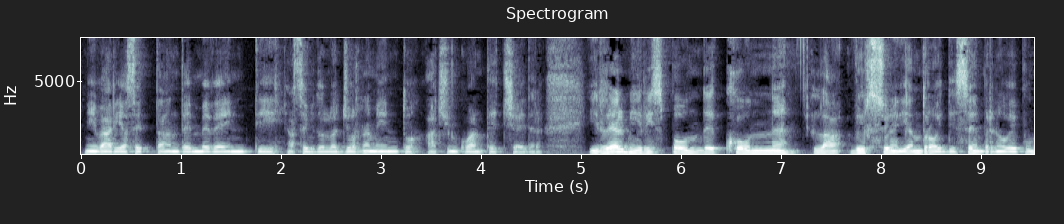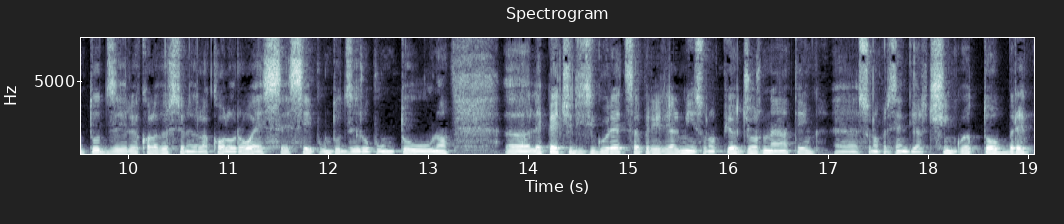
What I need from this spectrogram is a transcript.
nei vari A70 M20 a seguito dell'aggiornamento A50 eccetera. Il Realme risponde con la versione di Android sempre 9.0 e con la versione della Color OS 6.0.1 eh, le patch di sicurezza per i Realme sono più aggiornati, eh, sono presenti al 5 ottobre,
